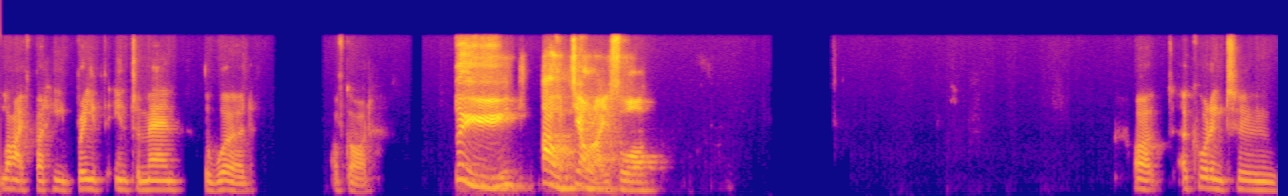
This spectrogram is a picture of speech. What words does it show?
life, but he breathed into man the word of God. 对于道教来说， Oh, according to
